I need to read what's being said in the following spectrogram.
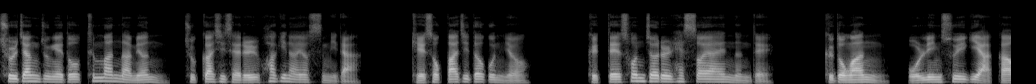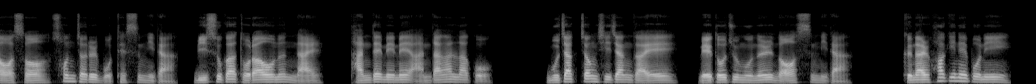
출장 중에도 틈만 나면 주가 시세를 확인하였습니다. 계속 빠지더군요. 그때 손절을 했어야 했는데 그동안 올린 수익이 아까워서 손절을 못했습니다. 미수가 돌아오는 날 반대 매매 안 당하려고 무작정 시장가에 매도 주문을 넣었습니다. 그날 확인해보니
